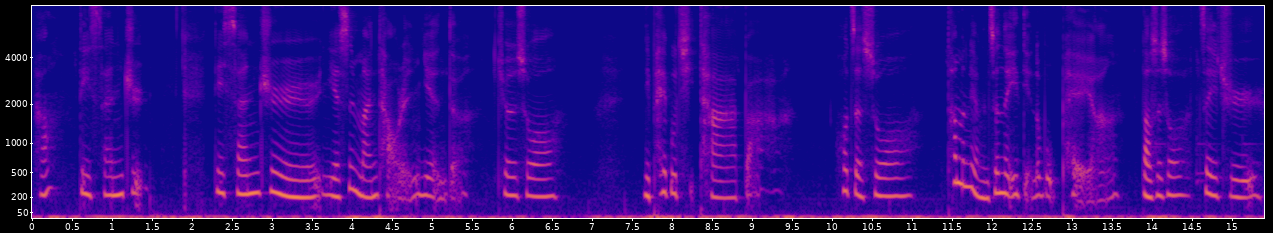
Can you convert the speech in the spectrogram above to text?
好，第三句，第三句也是蛮讨人厌的，就是说你配不起他吧，或者说。他们两个真的一点都不配啊！老实说，这一句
